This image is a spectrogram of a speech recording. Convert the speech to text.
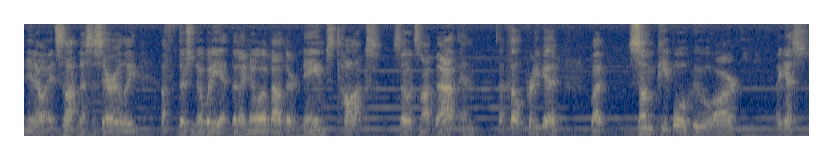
You know, it's not necessarily. There's nobody that I know about their names talks, so it's not that. And that felt pretty good. But some people who are, I guess,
